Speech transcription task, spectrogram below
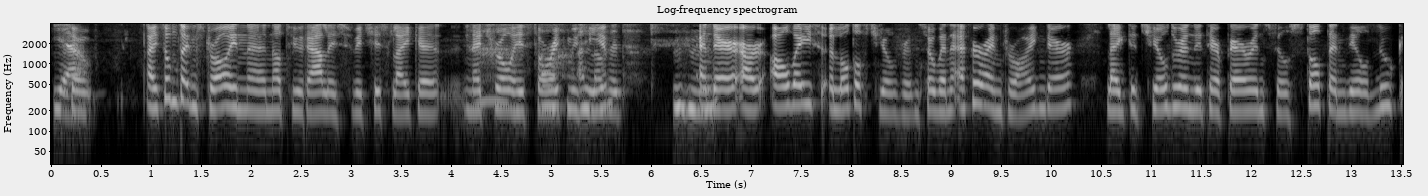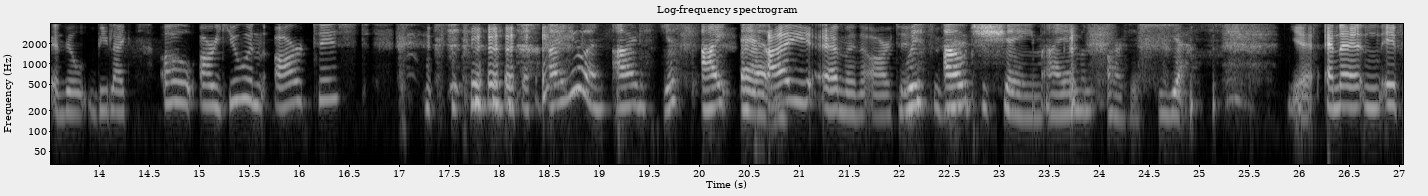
Yeah. So i sometimes draw in uh, naturalis which is like a natural historic Oh, museum i love it Mhm. and there are always a lot of children. So whenever I'm drawing there, like the children with their parents will stop and will look and will be like, "Oh, are you an artist?" are you an artist yes i am I am an artist. without shame i am an artist yes yeah, and then if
